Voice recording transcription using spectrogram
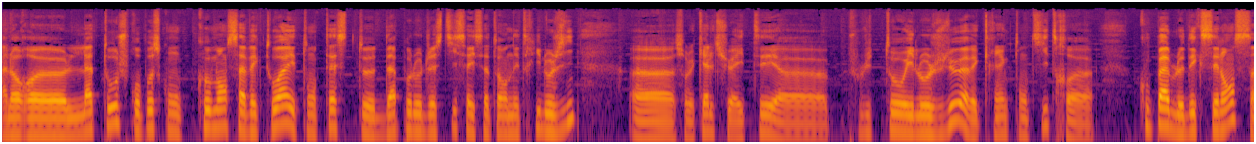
Alors, euh, Lato, je propose qu'on commence avec toi et ton test d'Apollo Justice Ace Attorney Trilogy, euh, sur lequel tu as été euh, plutôt élogieux avec rien que ton titre euh, coupable d'excellence.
